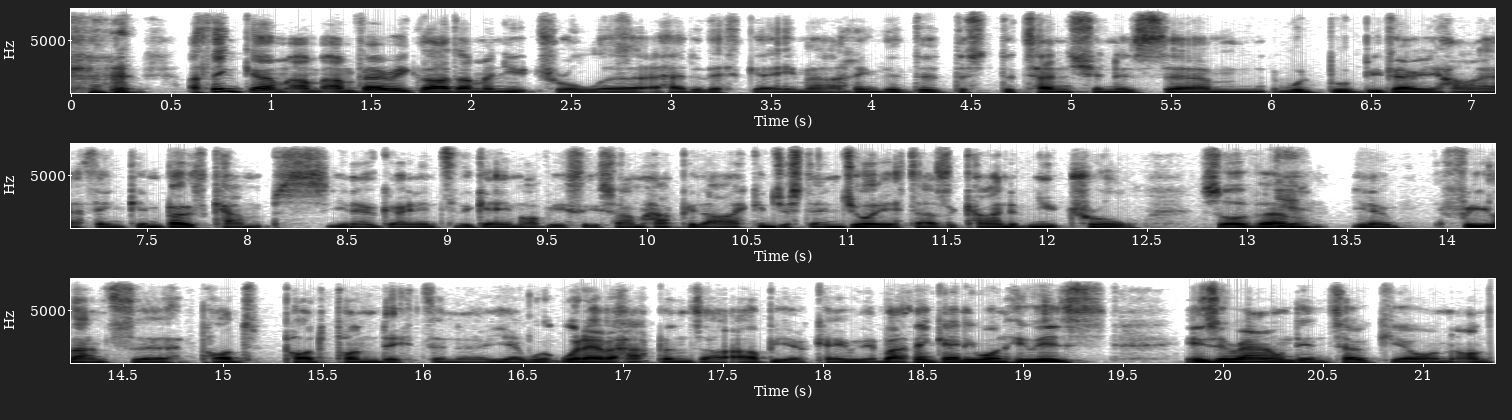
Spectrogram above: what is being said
I think um, I'm I'm very glad I'm a neutral uh, ahead of this game. I think that the, the the tension is um, would would be very high. I think in both camps, you know, going into the game, obviously. So I'm happy that I can just enjoy it as a kind of neutral sort of um, Yeah. you know freelancer pod pod pundit, and uh, yeah, wh- whatever happens, I'll, I'll be okay with it. But I think anyone who is is around in Tokyo on on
